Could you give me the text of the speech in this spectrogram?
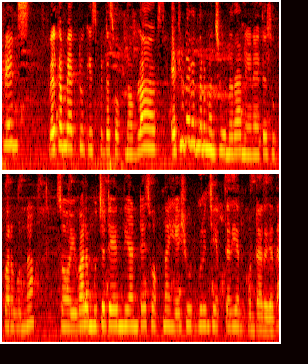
ఫ్రెండ్స్ వెల్కమ్ బ్యాక్ టు కిస్పిట స్వప్న బ్లాగ్స్. ఎట్లున్నారు అందరూ? మంచిగా ఉన్నారా? నేనైతే సూపర్గా ఉన్నా. సో ఇవాళ ముచ్చట ఏంది అంటే స్వప్న ఏ షూట్ గురించి చెప్తుంది అనుకుంటారు కదా?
